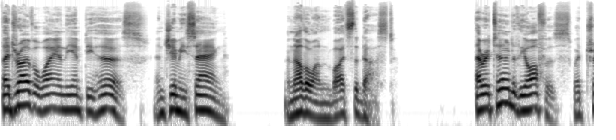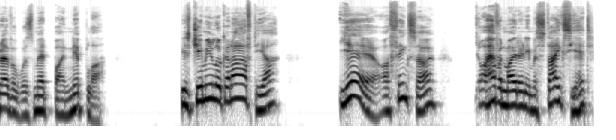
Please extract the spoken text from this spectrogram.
They drove away in the empty hearse, and Jimmy sang, Another one bites the dust. They returned to the office, where Trevor was met by Nippler. Is Jimmy looking after you? Yeah, I think so. I haven't made any mistakes yet.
